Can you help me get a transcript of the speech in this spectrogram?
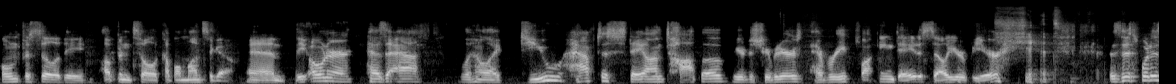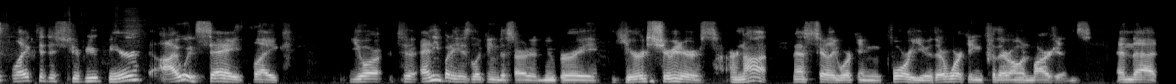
own facility up until a couple months ago. And the owner has asked you know, like, do you have to stay on top of your distributors every fucking day to sell your beer? Shit. Is this what it's like to distribute beer? I would say, like, your to anybody who's looking to start a new brewery, your distributors are not necessarily working for you; they're working for their own margins, and that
